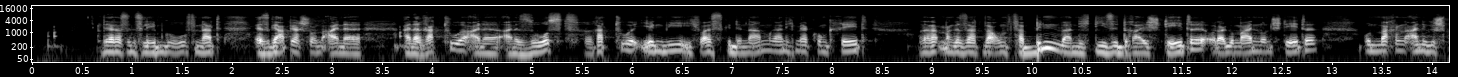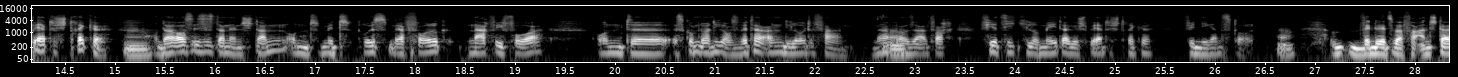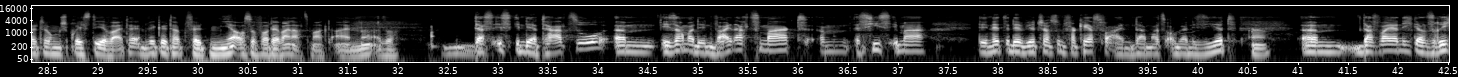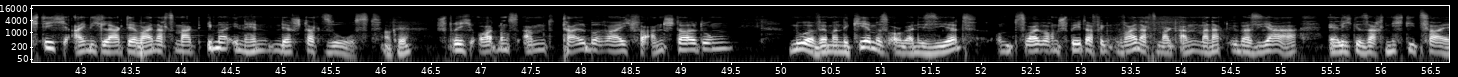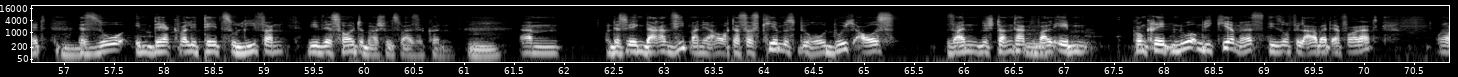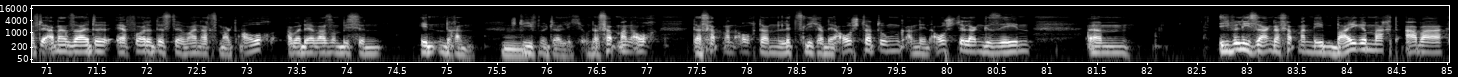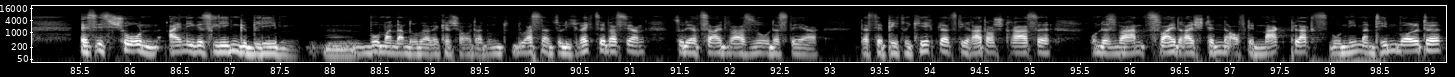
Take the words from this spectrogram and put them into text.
der das ins Leben gerufen hat. Es gab ja schon eine, eine Radtour, eine, eine Soest-Radtour irgendwie. Ich weiß den Namen gar nicht mehr konkret. Und dann hat man gesagt, warum verbinden wir nicht diese drei Städte oder Gemeinden und Städte und machen eine gesperrte Strecke? Ja. Und daraus ist es dann entstanden und mit größtem Erfolg nach wie vor. Und äh, es kommt doch nicht aufs Wetter an, die Leute fahren. Ne? Ja. Weil sie einfach 40 Kilometer gesperrte Strecke finden die ganz toll. Ja. Wenn du jetzt über Veranstaltungen sprichst, die ihr weiterentwickelt habt, fällt mir auch sofort der Weihnachtsmarkt ein. Ne? Also das ist in der Tat so. Ähm, ich sag mal, den Weihnachtsmarkt, ähm, es hieß immer, den hätte der Wirtschafts- und Verkehrsverein damals organisiert. Ja. Ähm, das war ja nicht ganz richtig. Eigentlich lag der Weihnachtsmarkt immer in Händen der Stadt Soest. Okay. Sprich Ordnungsamt, Teilbereich, Veranstaltungen. Nur wenn man eine Kirmes organisiert und zwei Wochen später fängt ein Weihnachtsmarkt an, man hat übers Jahr, ehrlich gesagt, nicht die Zeit, mhm. es so in der Qualität zu liefern, wie wir es heute beispielsweise können. Mhm. Ähm, und deswegen daran sieht man ja auch, dass das Kirmesbüro durchaus seinen Bestand hat, mhm. weil eben konkret nur um die Kirmes, die so viel Arbeit erfordert. Und auf der anderen Seite erfordert es der Weihnachtsmarkt auch, aber der war so ein bisschen hinten dran, hm. stiefmütterlich. Und das hat man auch, das hat man auch dann letztlich an der Ausstattung, an den Ausstellern gesehen. Ähm, ich will nicht sagen, das hat man nebenbei gemacht, aber es ist schon einiges liegen geblieben. Wo man dann drüber weggeschaut hat. Und du hast natürlich recht, Sebastian. Zu der Zeit war es so, dass der das ist der Petri-Kirchplatz, die Rathausstraße und es waren zwei, drei Stände auf dem Marktplatz, wo niemand hin wollte.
